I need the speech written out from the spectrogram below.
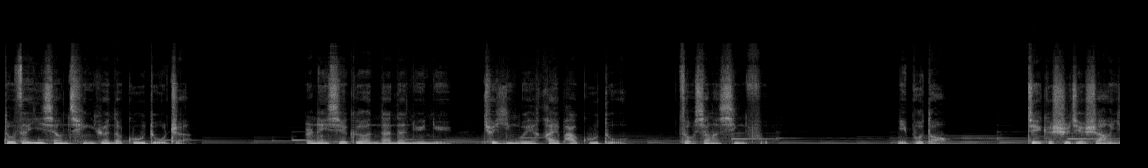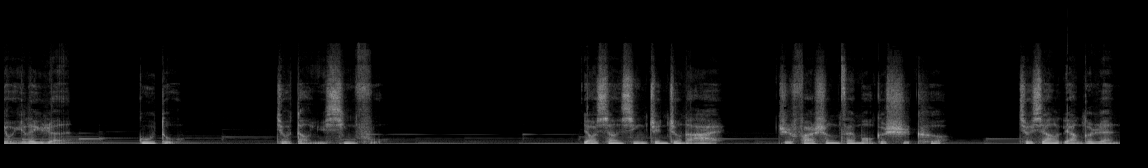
都在一厢情愿的孤独着，而那些个男男女女却因为害怕孤独，走向了幸福。你不懂，这个世界上有一类人，孤独就等于幸福。要相信真正的爱，只发生在某个时刻。就像两个人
